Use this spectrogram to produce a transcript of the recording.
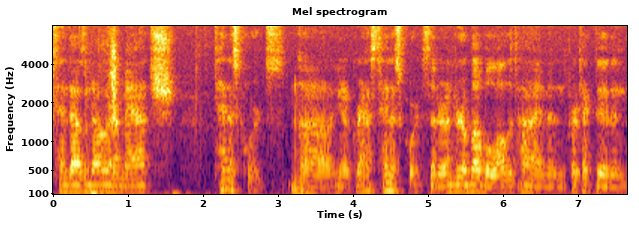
ten thousand dollar a match tennis courts. Mhm. Uh, you know, grass tennis courts that are under a bubble all the time and protected and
